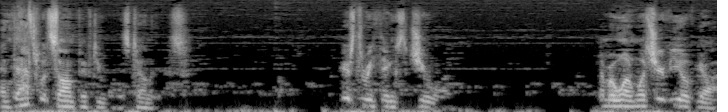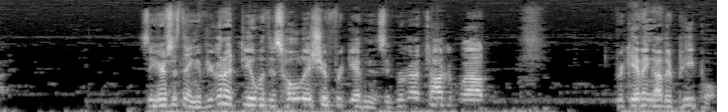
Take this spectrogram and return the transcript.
And that's what Psalm 51 is telling us. Here's three things that you want. Number one, what's your view of God? See, here's the thing. If you're going to deal with this whole issue of forgiveness, if we're going to talk about forgiving other people,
